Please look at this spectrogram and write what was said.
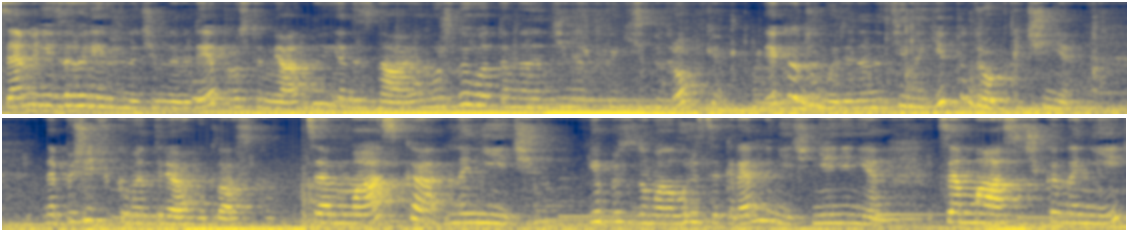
Це мені взагалі вже нічим не віддає, просто м'ятно, я не знаю. Можливо, там на Натіно якісь підробки. Як ви думаєте, на Натіно є підробки чи ні? Напишіть в коментарях, будь ласка. Це маска на ніч. Я просто думала, може це крем на ніч? Ні, ні, ні. Це масочка на ніч,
